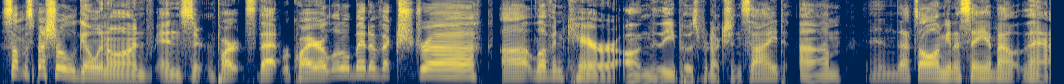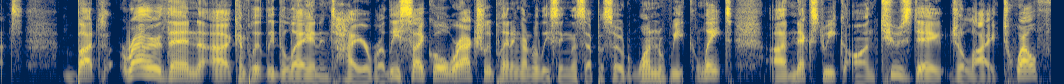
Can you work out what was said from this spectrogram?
something special going on in certain parts that require a little bit of extra uh, love and care on the post production side. Um, and that's all I'm going to say about that. But rather than uh, completely delay an entire release cycle, we're actually planning on releasing this episode one week late, uh, next week on Tuesday, July 12th.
